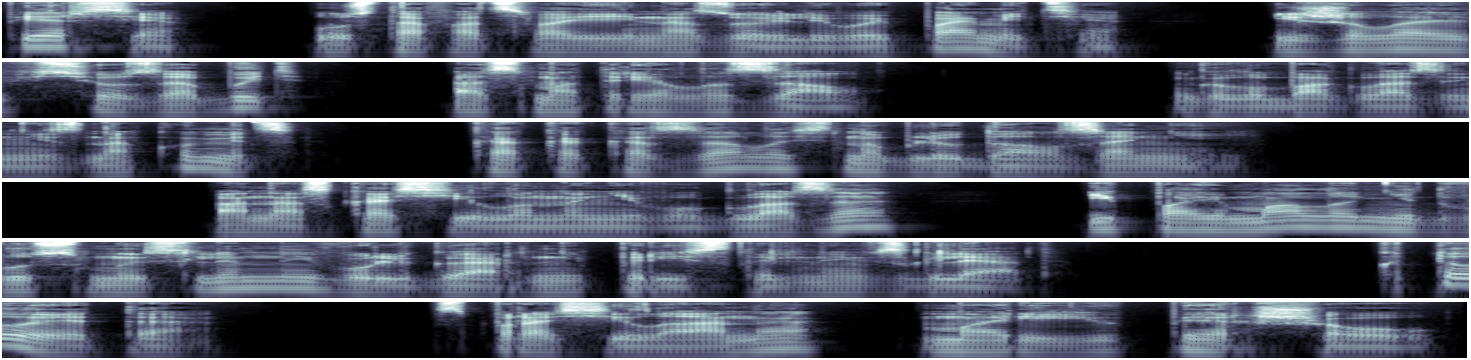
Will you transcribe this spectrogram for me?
Перси, устав от своей назойливой памяти и желая все забыть, осмотрела зал. Голубоглазый незнакомец, как оказалось, наблюдал за ней. Она скосила на него глаза и поймала недвусмысленный вульгарный пристальный взгляд. «Кто это?» — спросила она Марию Першоу.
